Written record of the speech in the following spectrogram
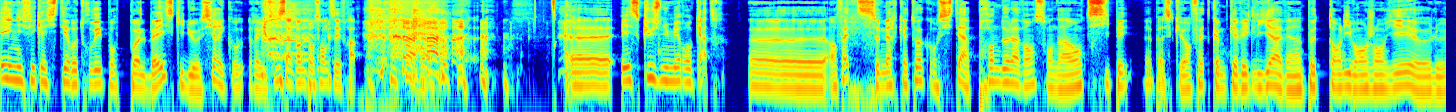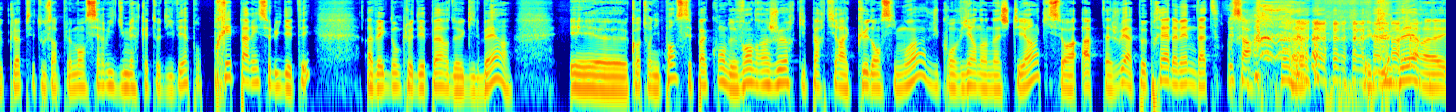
Et une efficacité retrouvée pour Paul Bass, qui lui aussi réussit 50% de ses frappes. Euh, excuse numéro 4. Euh, en fait, ce mercato a consisté à prendre de l'avance, on a anticipé, euh, parce qu'en fait, comme Caveglia avait un peu de temps libre en janvier, euh, le club s'est tout simplement servi du mercato d'hiver pour préparer celui d'été, avec donc le départ de Gilbert. Et euh, quand on y pense, c'est pas con de vendre un joueur qui partira que dans 6 mois, vu qu'on vient d'en acheter un qui sera apte à jouer à peu près à la même date. C'est ça. Euh, Gilbert, euh,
